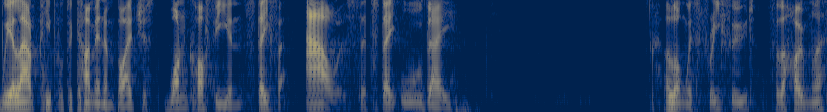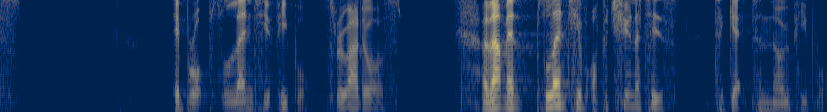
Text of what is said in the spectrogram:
we allowed people to come in and buy just one coffee and stay for hours. They'd stay all day, along with free food for the homeless. It brought plenty of people through our doors. And that meant plenty of opportunities to get to know people,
